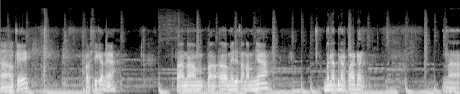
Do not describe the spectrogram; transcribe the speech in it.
Nah, oke. Okay. Pastikan ya. Tanam tan uh, media tanamnya benar-benar padat. Nah,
